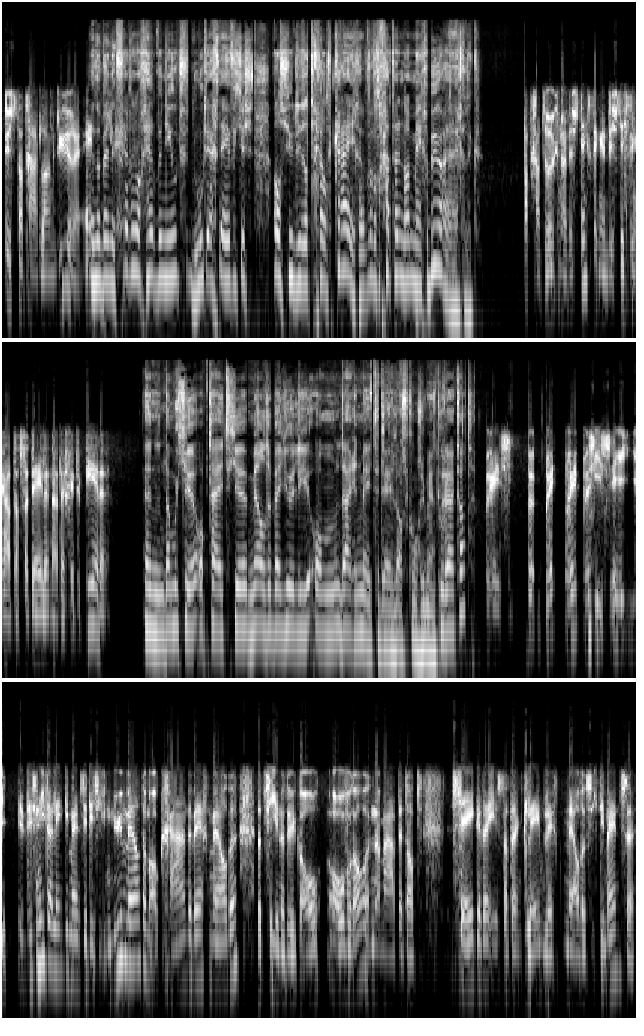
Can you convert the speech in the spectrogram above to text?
Dus dat gaat lang duren. En dan ben ik verder nog heel benieuwd. Moet echt eventjes, als jullie dat geld krijgen, wat gaat er dan mee gebeuren eigenlijk? dat gaat terug naar de stichting. En de stichting gaat dat verdelen naar de gedupeerden. En dan moet je op tijd je melden bij jullie om daarin mee te delen als consument. Hoe werkt dat? Precie- pre- pre- pre- precies. Het is niet alleen die mensen die zich nu melden, maar ook gaandeweg melden. Dat zie je natuurlijk o- overal. En naarmate dat zekerder is dat er een claim ligt, melden zich die mensen.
